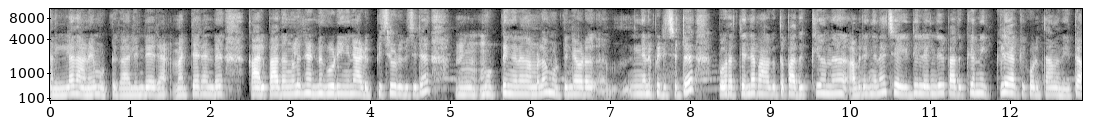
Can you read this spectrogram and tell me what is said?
നല്ലതാണ്. മുട്ടുകാലിന്റെ മറ്റേ രണ്ട് കാൽപാദങ്ങളും രണ്ടും കൂടി ഇങ്ങനെ അടുപ്പിച്ച് പിടിപ്പിച്ചിട്ട് മുട്ടിങ്ങനെ നമ്മൾ മുട്ടിന്റെ അവിടെ ഇങ്ങനെ പിടിച്ചിട്ട് പുറത്തിന്റെ ഭാഗത്ത് പതുക്കെ ഒന്ന് അവരിങ്ങനെ ചെയ്തില്ലെങ്കിൽ പതുക്കെ ഒന്ന് ഇക്കിളിയാക്കി കൊടുത്താൽ മതി കേട്ടോ.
